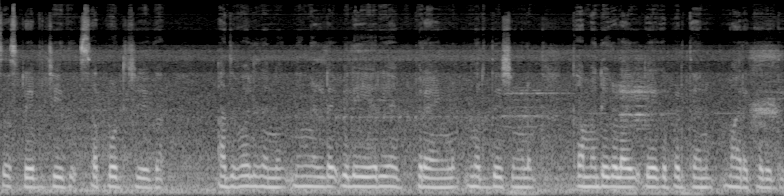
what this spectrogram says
സബ്സ്ക്രൈബ് ചെയ്ത് സപ്പോർട്ട് ചെയ്യുക. അതുപോലെ തന്നെ നിങ്ങളുടെ വിലയേറിയ അഭിപ്രായങ്ങളും നിർദ്ദേശങ്ങളും കമന്റുകളായി രേഖപ്പെടുത്താനും മറക്കരുത്.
